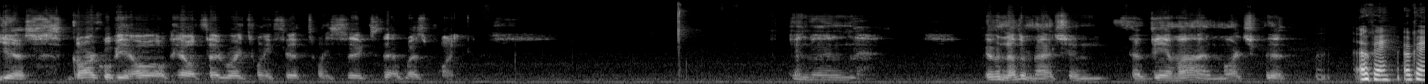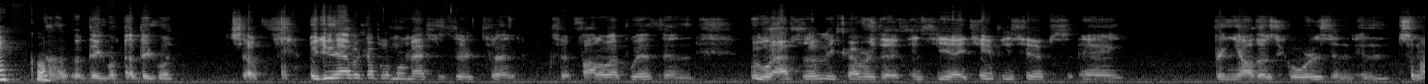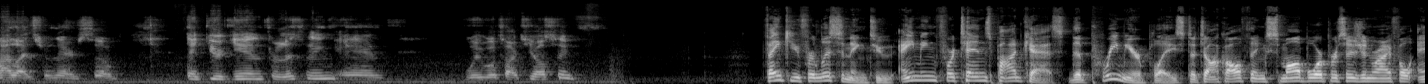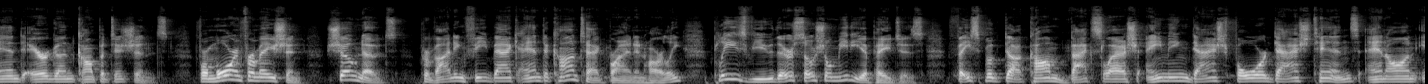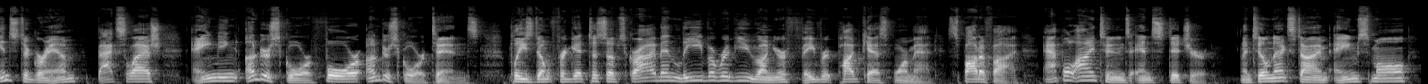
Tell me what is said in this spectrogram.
Yes, GARC will be held, held February 25th, 26th at West Point. And then we have another match in at VMI on March 5th. Okay, okay, cool. Uh, a big one, a big one. So we do have a couple of more matches to, to, to follow up with, and we will absolutely cover the NCAA championships and bring you all those scores and, and some highlights from there. So thank you again for listening, and we will talk to you all soon. Thank you for listening to Aiming for Tens podcast, the premier place to talk all things small bore precision rifle and airgun competitions. For more information, show notes, providing feedback, and to contact Brian and Harley, please view their social media pages facebook.com backslash aiming dash four dash tens and on Instagram backslash aiming underscore four underscore tens. Please don't forget to subscribe and leave a review on your favorite podcast format Spotify, Apple iTunes, and Stitcher. Until next time, aim small,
